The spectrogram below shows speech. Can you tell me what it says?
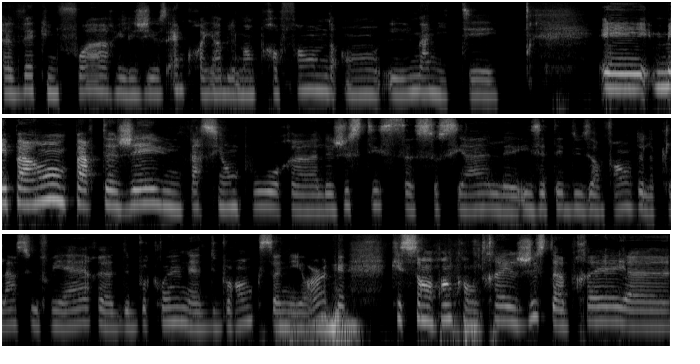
avec une foi religieuse incroyablement profonde en l'humanité. Et mes parents partageaient une passion pour euh, la justice sociale. Ils étaient des enfants de la classe ouvrière euh, de Brooklyn et du Bronx, New York, qui se sont rencontrés juste après euh,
